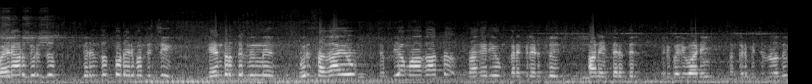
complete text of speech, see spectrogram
വയനാട് ദുരന്ത ദുരന്തത്തോടനുബന്ധിച്ച് കേന്ദ്രത്തിൽ നിന്ന് ഒരു സഹായവും ലഭ്യമാകാത്ത സാഹചര്യവും കണക്കിലെടുത്ത് ആണ് ഇത്തരത്തിൽ ഒരു പരിപാടി സംഘടിപ്പിച്ചിട്ടുള്ളത്.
